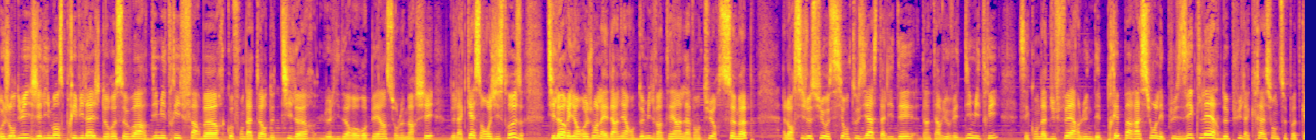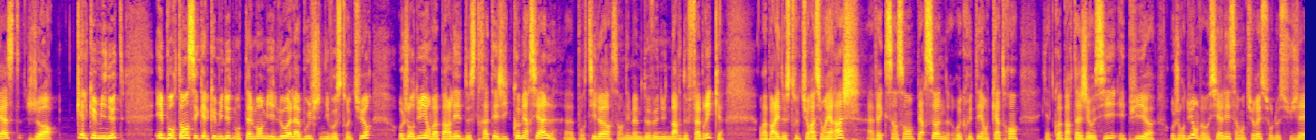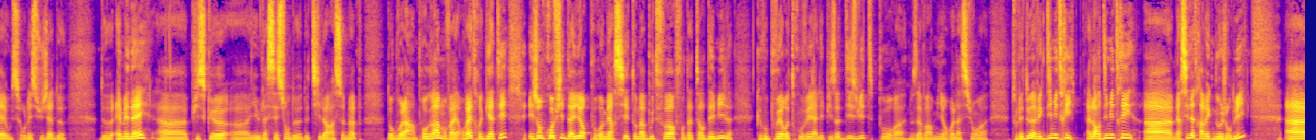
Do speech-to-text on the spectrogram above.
Aujourd'hui, j'ai l'immense privilège de recevoir Dimitri Farber, cofondateur de Tiller, le leader européen sur le marché de la caisse enregistreuse. Tiller ayant rejoint l'année dernière en 2021 l'aventure SumUp. Alors si je suis aussi enthousiaste à l'idée d'interviewer Dimitri, c'est qu'on a dû faire l'une des préparations les plus éclairs depuis la création de ce podcast, genre quelques minutes. Et pourtant, ces quelques minutes m'ont tellement mis l'eau à la bouche niveau structure. Aujourd'hui, on va parler de stratégie commerciale. Euh, pour Tiller, ça en est même devenu une marque de fabrique. On va parler de structuration RH. Avec 500 personnes recrutées en 4 ans, il y a de quoi partager aussi. Et puis euh, aujourd'hui, on va aussi aller s'aventurer sur le sujet ou sur les sujets de, de M&A, euh, puisque euh, il y a eu la session de, Tiller à SumUp. Donc voilà, un programme, on va, on va être gâté. Et j'en profite d'ailleurs pour remercier Thomas Boutfort, fondateur d'Emile, que vous pouvez retrouver à l'épisode 18 pour nous avoir mis en relation tous les deux avec Dimitri. Alors Dimitri, merci d'être avec nous aujourd'hui.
